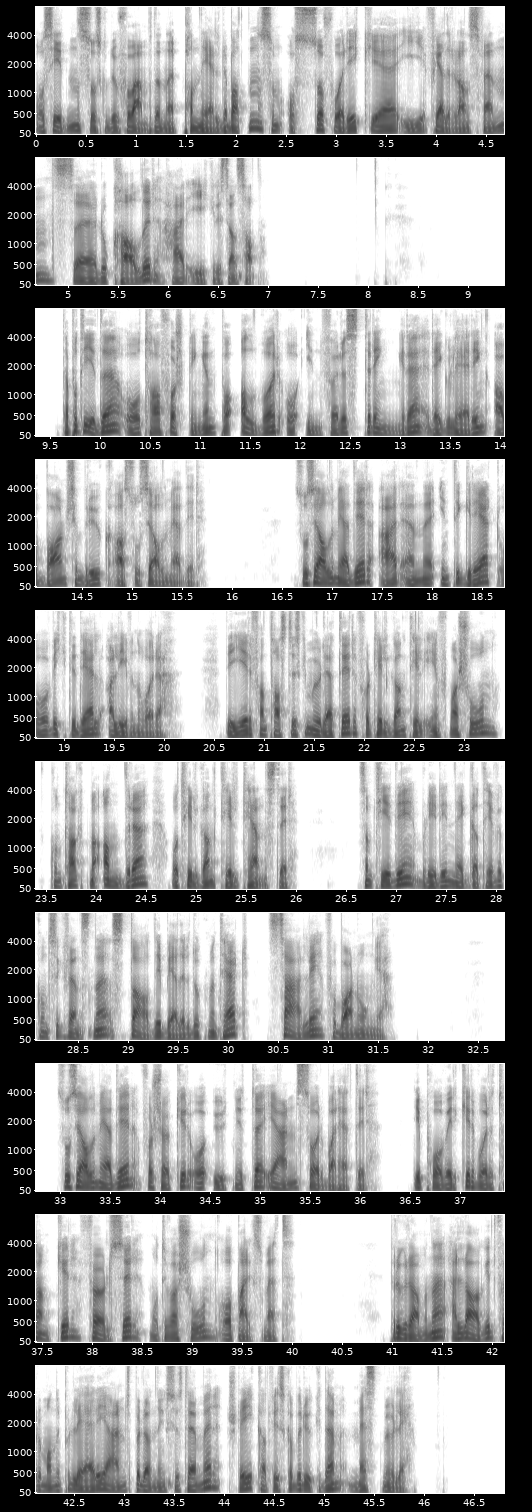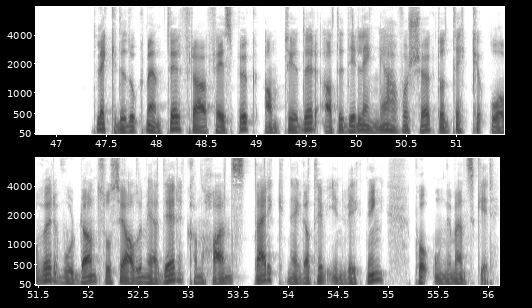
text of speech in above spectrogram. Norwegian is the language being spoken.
og siden så skal du få være med på denne paneldebatten som også foregikk i Fedrelandsvennens lokaler her i Kristiansand. Det er på tide å ta forskningen på alvor og innføre strengere regulering av barns bruk av sosiale medier. Sosiale medier er en integrert og viktig del av livene våre. De gir fantastiske muligheter for tilgang til informasjon, kontakt med andre og tilgang til tjenester. Samtidig blir de negative konsekvensene stadig bedre dokumentert, særlig for barn og unge. Sosiale medier forsøker å utnytte hjernens sårbarheter. De påvirker våre tanker, følelser, motivasjon og oppmerksomhet. Programmene er laget for å manipulere hjernens belønningssystemer slik at vi skal bruke dem mest mulig. Lekkede dokumenter fra Facebook antyder at de lenge har forsøkt å dekke over hvordan sosiale medier kan ha en sterk negativ innvirkning på unge mennesker.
